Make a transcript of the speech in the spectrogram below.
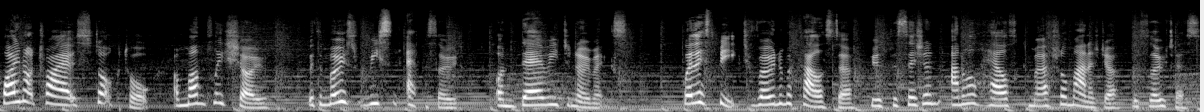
Why not try out Stock Talk, a monthly show with the most recent episode on dairy genomics, where they speak to Rona McAllister, who is Precision Animal Health Commercial Manager with Lotus.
